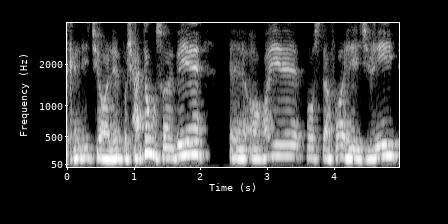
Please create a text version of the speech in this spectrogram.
خیلی جالب باشه. حتی مصاحبه آقای مصطفی هجری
